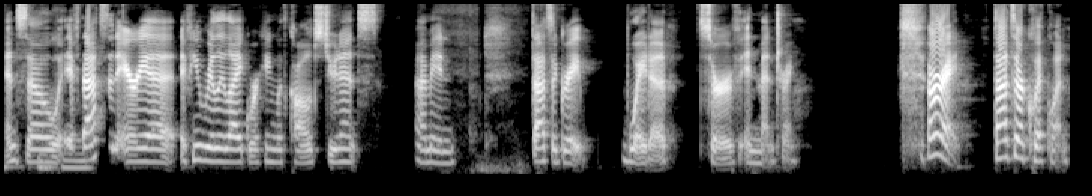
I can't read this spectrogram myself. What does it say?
And so, if mm-hmm. that's an area, if you really like working with college students, I mean, that's a great way to serve in mentoring. All right, that's our quick one.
